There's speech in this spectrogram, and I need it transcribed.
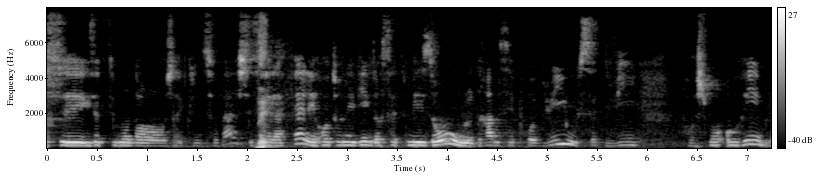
c'est exactement dans Jacqueline Sauvage. C'est ce qu'elle a fait. Elle est retournée vivre dans cette maison où le drame s'est produit, où cette vie, franchement, horrible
